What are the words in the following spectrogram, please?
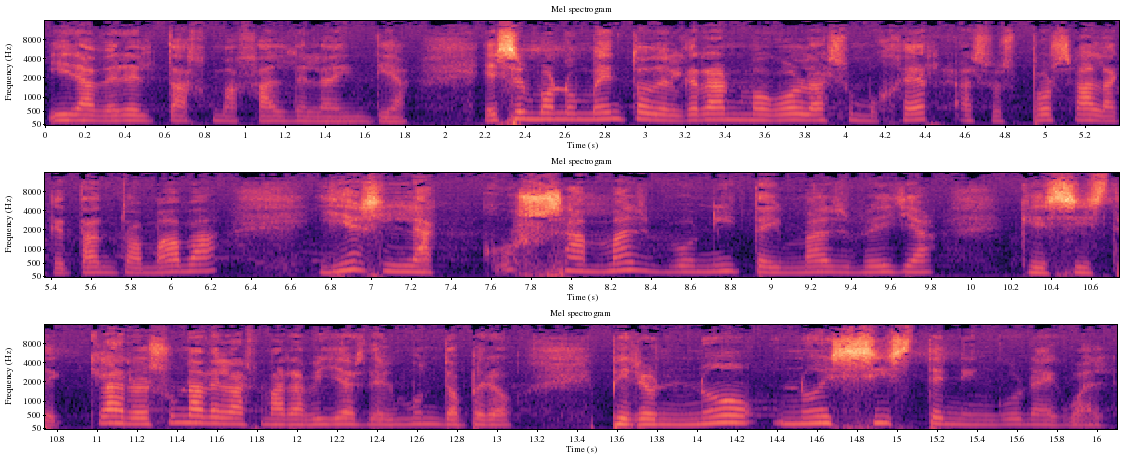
ir a ver el Taj Mahal de la India. Es el monumento del gran mogol a su mujer, a su esposa, a la que tanto amaba, y es la cosa más bonita y más bella que existe. Claro, es una de las maravillas del mundo, pero, pero no, no existe ninguna igual.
